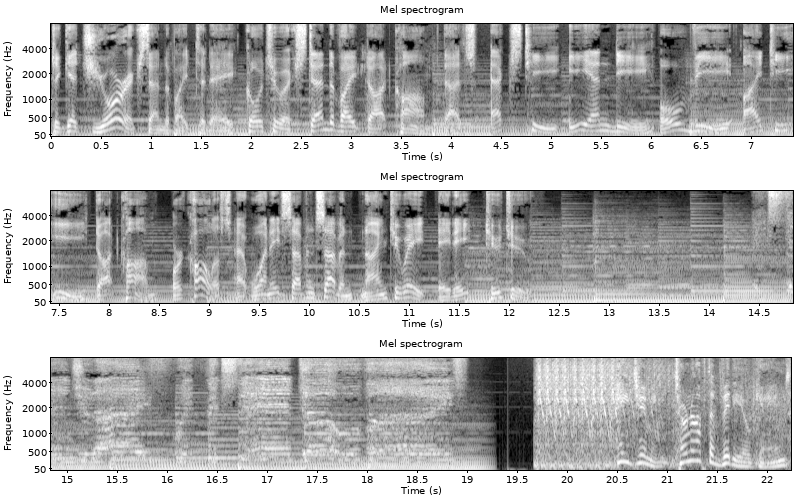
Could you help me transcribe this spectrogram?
To get your Extendovite today, go to extendovite.com. That's X T E N D O V I T E.com or call us at 1 877 928 8822. Extend your life with Extendovite. Hey, Jimmy, turn off the video games.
